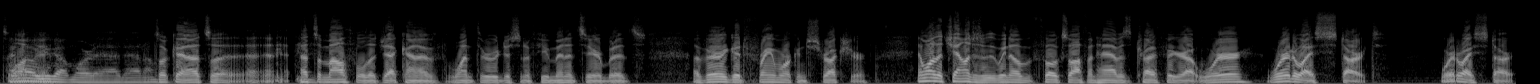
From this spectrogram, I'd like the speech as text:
It's a I know you got more to add, Adam. It's okay. That's a uh, that's a mouthful that Jack kind of went through just in a few minutes here, but it's a very good framework and structure. And one of the challenges that we know folks often have is to try to figure out where where do I start? Where do I start?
